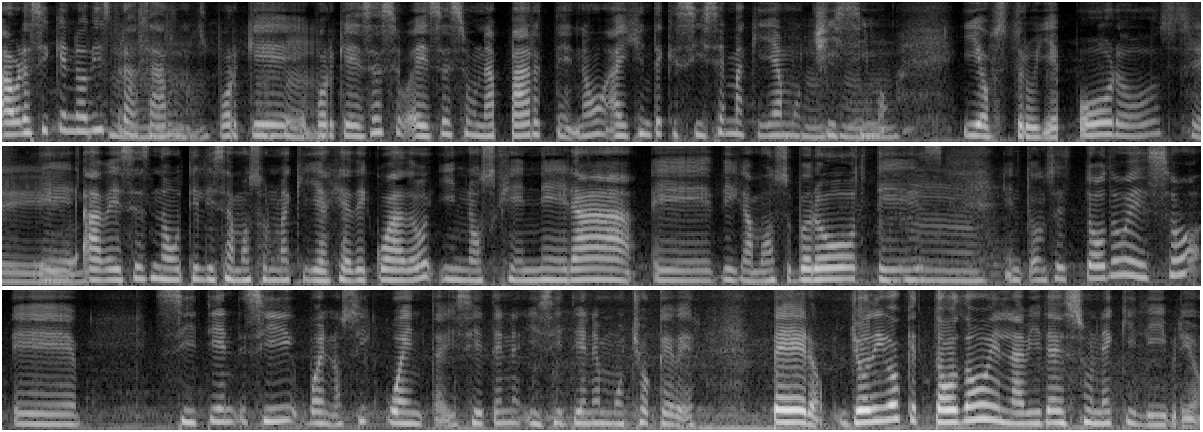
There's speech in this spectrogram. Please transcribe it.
ahora sí que no disfrazarnos, porque, porque esa es, esa es una parte, ¿no? Hay gente que sí se maquilla muchísimo y obstruye poros, Sí. eh, a veces no utilizamos un maquillaje adecuado y nos genera, eh, digamos, brotes. Entonces, todo eso eh, sí tiene, sí, bueno, sí cuenta y sí tiene, y sí tiene mucho que ver. Pero yo digo que todo en la vida es un equilibrio.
